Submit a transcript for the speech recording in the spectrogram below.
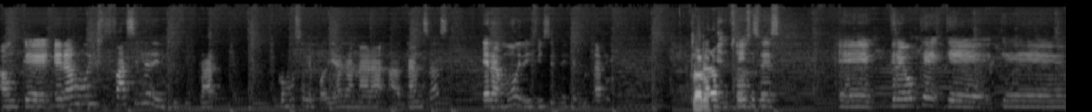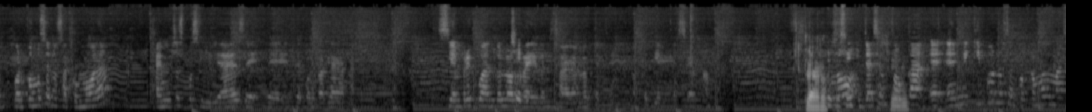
Aunque era muy fácil identificar cómo se le podía ganar a Kansas, era muy difícil de ejecutarlo. Claro. Entonces, eh, creo que, que, por cómo se nos acomoda, hay muchas posibilidades de, de, volverle a ganar. Siempre y cuando los Raiders hagan lo que, lo que tienen que hacer, ¿no? Claro. ya se enfoca, en, mi equipo nos enfocamos más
